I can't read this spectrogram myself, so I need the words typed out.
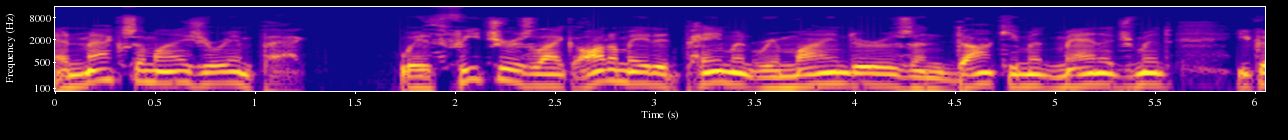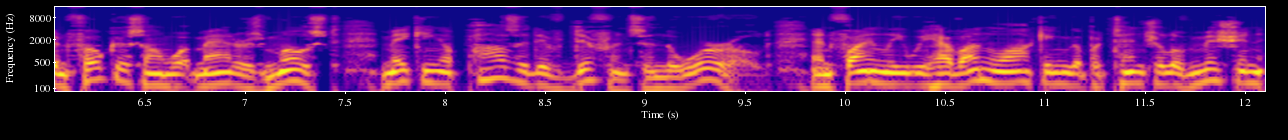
and maximize your impact. With features like automated payment reminders and document management, you can focus on what matters most, making a positive difference in the world. And finally, we have unlocking the potential of mission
